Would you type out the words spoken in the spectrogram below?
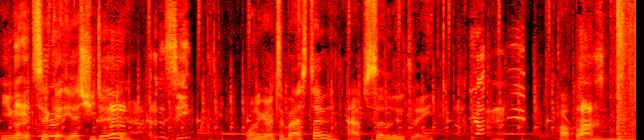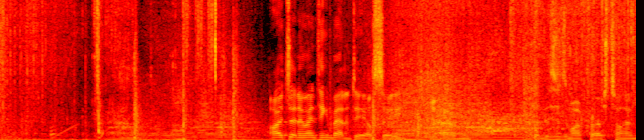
You got a ticket? Yes, you do. Want to go to Basto? Absolutely. Hop on. I don't know anything about the DLC, um, but this is my first time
